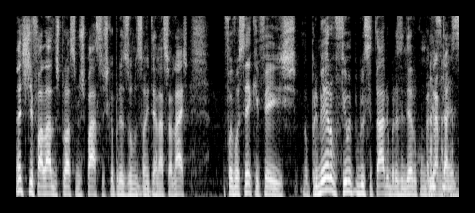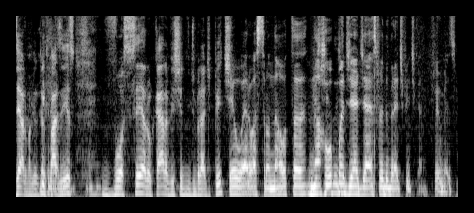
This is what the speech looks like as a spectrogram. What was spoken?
Antes de falar dos próximos passos, que eu presumo são internacionais, foi você que fez o primeiro filme publicitário brasileiro com gravidade mesmo. zero, uma quase isso. Você era o cara vestido de Brad Pitt? Eu era o astronauta na Vestido roupa de- de Ed Asper do Brad Pitt, cara. Foi eu mesmo.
